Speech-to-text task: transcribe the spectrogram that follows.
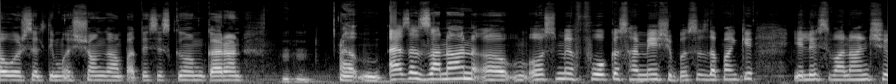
اَوٲرٕس ییٚلہِ تِم ٲسۍ شۄنٛگان پَتہٕ ٲسۍ أسۍ کٲم کَران Uh -huh. ایز اَ زَنان اوس مےٚ فوکَس ہمیشہِ بہٕ ٲسٕس دَپان کہِ ییٚلہِ أسۍ وَنان چھِ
